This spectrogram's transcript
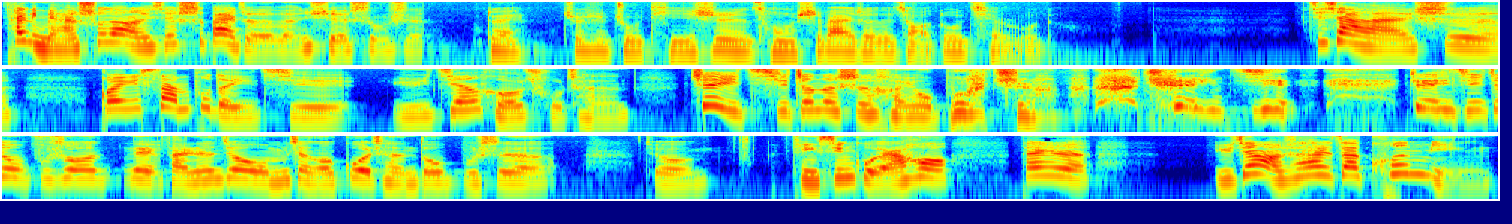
它里面还说到了一些失败者的文学，是不是？对，就是主题是从失败者的角度切入的。接下来是关于散步的一期，于坚和楚尘这一期真的是很有波折，这一期这一期就不说那，反正就我们整个过程都不是。就挺辛苦的，然后但是于坚老师他是在昆明，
